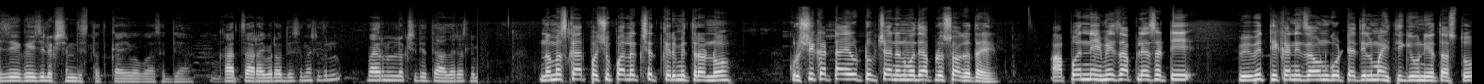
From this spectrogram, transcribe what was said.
त्याचे गाईचे लक्षण दिसतात काय बाबा सध्या? का चारा बिरा दिसत नसेल तर बाहेरून लक्ष देते आजारी असले नमस्कार पशुपालक शेतकरी मित्रांनो. कृषी कट्टा यूट्यूब चॅनलमध्ये आपलं स्वागत आहे. आपण नेहमीच आपल्यासाठी विविध ठिकाणी जाऊन गोट्यातील माहिती घेऊन येत असतो.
